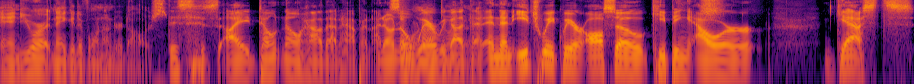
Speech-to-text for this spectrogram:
and you are at negative one hundred dollars. This is I don't know how that happened. I don't So know where we got good. that. And then each week we are also keeping our guests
